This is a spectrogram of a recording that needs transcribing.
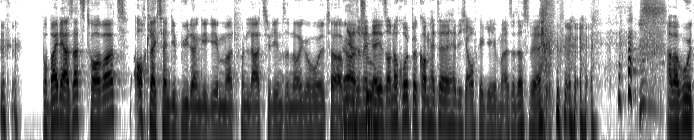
wobei der Ersatztorwart auch gleich sein Debüt dann gegeben hat von Lazio, den sie neu geholt haben. Ja, also wenn true. der jetzt auch noch rot bekommen hätte, hätte ich aufgegeben. Also das wäre. Aber gut,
